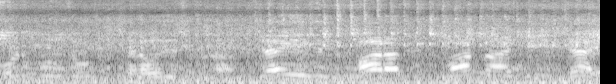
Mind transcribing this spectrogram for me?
కోరుకుంటూ సెలవు తీసుకున్నాను. జై హింద్ భారత్ మాతాజీ జై.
